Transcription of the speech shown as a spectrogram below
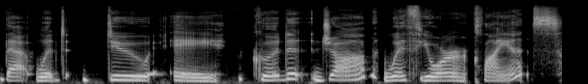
that would do a good job with your clients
